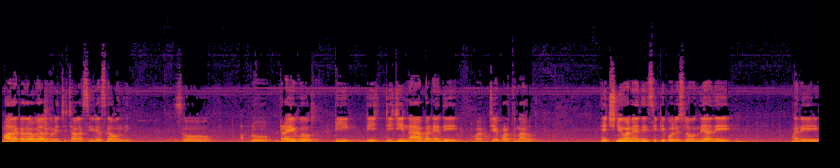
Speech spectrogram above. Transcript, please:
మాదక ద్రవ్యాల గురించి చాలా సీరియస్గా ఉంది. సో అప్పుడు డ్రైవ్ టీ డి- టీజీ న్యాబ్ అనేది వారు చేపడుతున్నారు. హెచ్న్యూ అనేది సిటీ పోలీస్లో ఉంది. అది మరి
